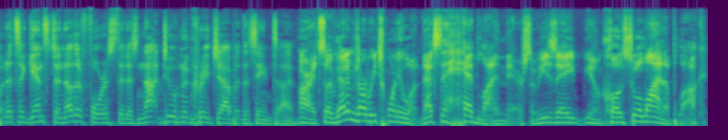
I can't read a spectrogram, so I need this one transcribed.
but it's against another force that is not doing a great job at the same time. All right, so I've got him as RB21. That's the headline there. So he's a, you know, close to a lineup lock.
